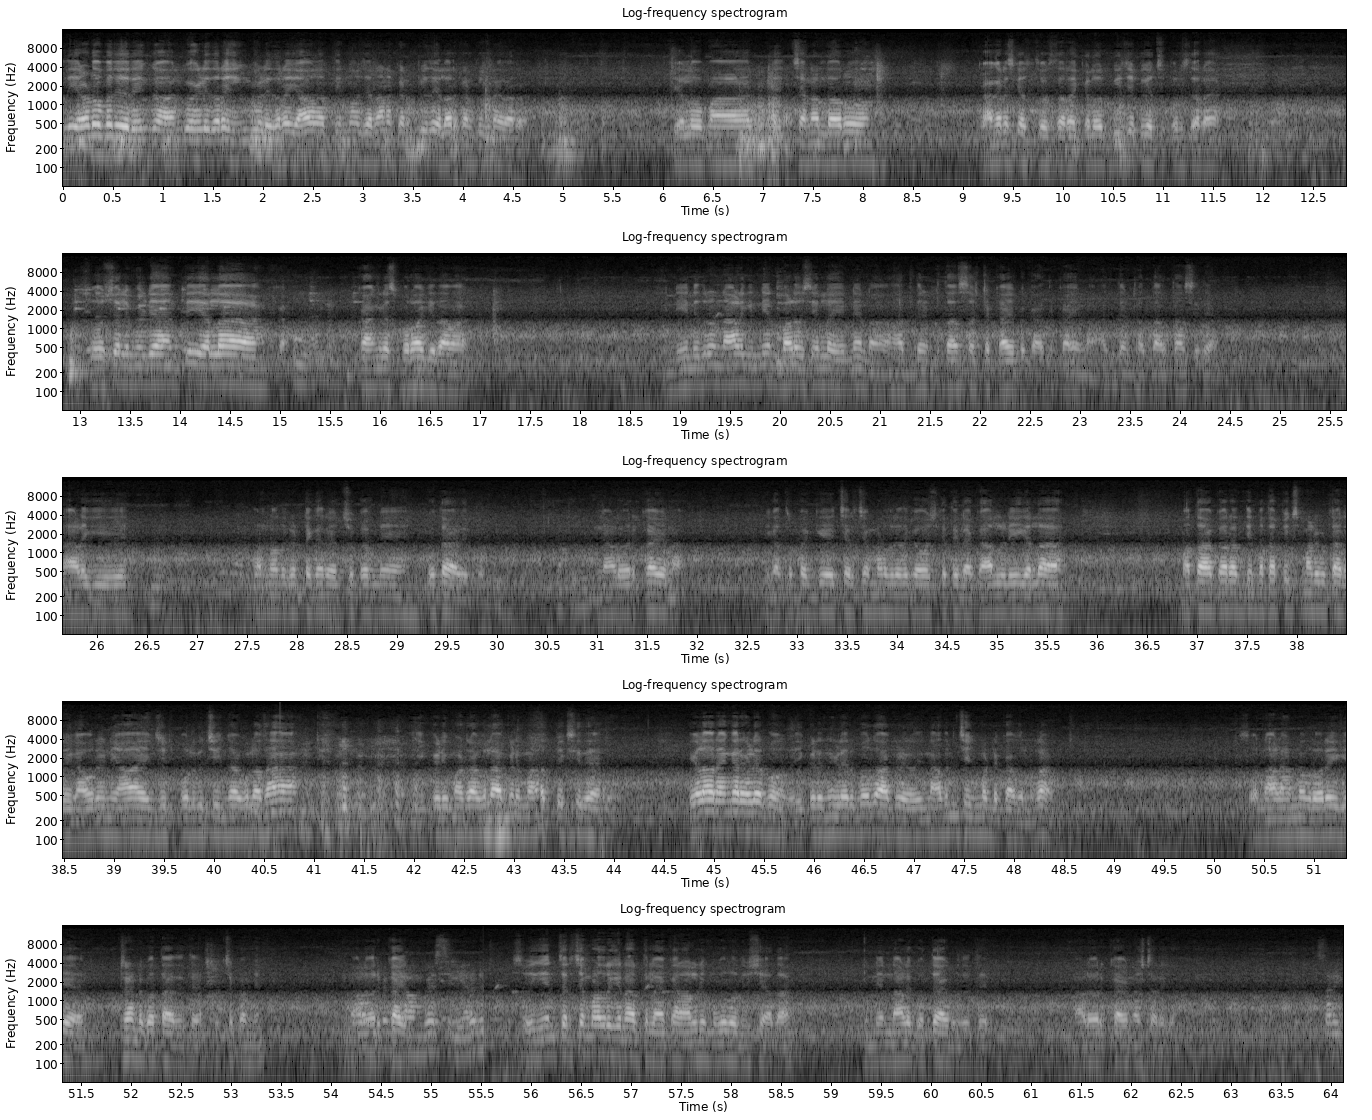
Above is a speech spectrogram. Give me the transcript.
ಮಂದಿ ಎರಡೂ ಬಂದಿದ್ದಾರೆ ಹಿಂಗ ಹಂಗೂ ಹೇಳಿದಾರೆ, ಹಿಂಗೂ ಹೇಳಿದಾರೆ. ಯಾವ ತಿನ್ನೋ ಜನನ ಕನ್ಫ್ಯೂಸ್ ಎಲ್ಲರೂ ಕನ್ಫ್ಯೂಸ್ ಇದ್ದಾರೆ ಕೆಲವು ಮಾ ಚಾನಲ್ದವರು ಕಾಂಗ್ರೆಸ್ಗೆ ಹಚ್ಚಿ ತೋರಿಸ್ತಾರೆ, ಕೆಲವರು ಬಿ ಜೆ ಪಿಗೆ ಹಚ್ಚಿ ತೋರಿಸ್ತಾರೆ. ಸೋಷಿಯಲ್ ಮೀಡಿಯಾ ಅಂತ ಎಲ್ಲ ಕಾಂಗ್ರೆಸ್ ಪರವಾಗಿದ್ದಾವೆ ಇನ್ನೇನಿದ್ರು ನಾಳೆಗೆ ಇನ್ನೇನು ಭಾಳ ದಿವಸ ಇಲ್ಲ, ಇನ್ನೇನು ಹದಿನೆಂಟು ತಾಸು ಅಷ್ಟೇ ಕಾಯಬೇಕಾಗುತ್ತೆ ಕಾಯಿನ ಹದಿನೆಂಟು, ಹದಿನಾರು ತಾಸು ಇದೆ. ನಾಳೆಗೆ ಹನ್ನೊಂದು ಗಂಟೆಗಾರ ಹೆಚ್ಚು ಕಮ್ಮಿ ಗೊತ್ತಾಗಿತ್ತು ನಾಳೆವರೆಗೆ ಕಾಯೋಣ. ಈಗ ಅದ್ರ ಬಗ್ಗೆ ಚರ್ಚೆ ಮಾಡಿದ್ರೆ ಅದಕ್ಕೆ ಅವಶ್ಯಕತೆ ಇಲ್ಲ. ಯಾಕೆ ಆಲ್ರೆಡಿ ಈಗೆಲ್ಲ ಮತ ಹಾಕೋರು ಅಂತಿ ಮತ ಫಿಕ್ಸ್ ಮಾಡಿಬಿಟ್ಟಾರೆ. ಈಗ ಅವ್ರೇನು ಯಾವ ಎಕ್ಸಿಟ್ ಪೋಲ್ಗೂ ಚೇಂಜ್ ಆಗಲ್ಲ ಅದ? ಈ ಕಡೆ ಮಾಡೋದಾಗಲ್ಲ ಆ ಕಡೆ ಮಾಡೋದು ಫಿಕ್ಸ್ ಇದೆ. ಹೇಳೋರು ಹೆಂಗಾರು ಹೇಳಿರ್ಬೋದು. ಈ ಕಡೆ ಹೇಳಿರ್ಬೋದು, ಆ ಕಡೆ ಇನ್ನು ಅದನ್ನು ಚೇಂಜ್ ಮಾಡಲಿಕ್ಕಾಗಲ್ಲ ಸೊ ನಾಳೆ ಹನ್ನೊಂದರವರೆಗೆ ಟ್ರೆಂಡ್ ಗೊತ್ತಾಗುತ್ತೆ, ಹೆಚ್ಚು ಕಮ್ಮಿ. ಕಾಯಿ ಕಾಂಗ್ರೆಸ್ ಸೊ ಏನು ಚರ್ಚೆ ಮಾಡಿದ್ರೆ ಏನಾಗ್ತಿಲ್ಲ ಯಾಕಂದ್ರೆ ಆಲ್ರೆಡಿ ಮುಗಿದೋದು ವಿಷಯ ಅದ. ಇನ್ನೇನು ನಾಳೆ ಗೊತ್ತೇ ಆಗ್ಬಿಡ್ತೈತೆ. ಕಾಯೋಣ ಅಷ್ಟೇ ಈಗ. ಸರ್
